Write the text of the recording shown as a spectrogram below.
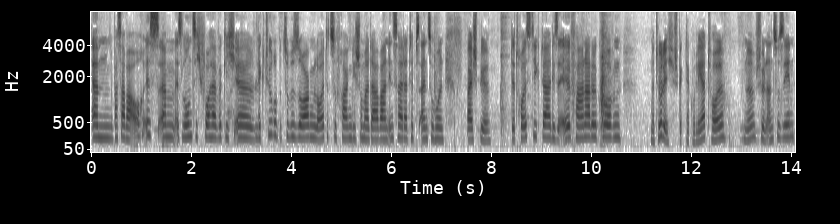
Ähm, was aber auch ist, ähm, es lohnt sich vorher wirklich äh, Lektüre zu besorgen, Leute zu fragen, die schon mal da waren, Insider-Tipps einzuholen. Beispiel, der Trollstieg da, diese elf Haarnadelkurven, natürlich spektakulär, toll, ne, schön anzusehen,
